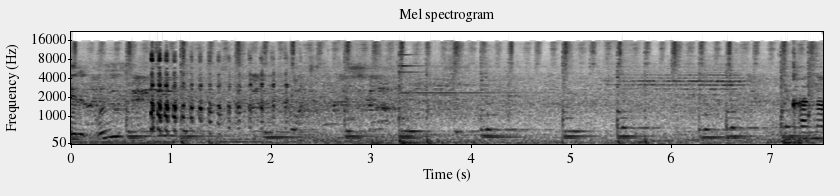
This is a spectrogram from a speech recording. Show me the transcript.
Sil uy. Kana.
